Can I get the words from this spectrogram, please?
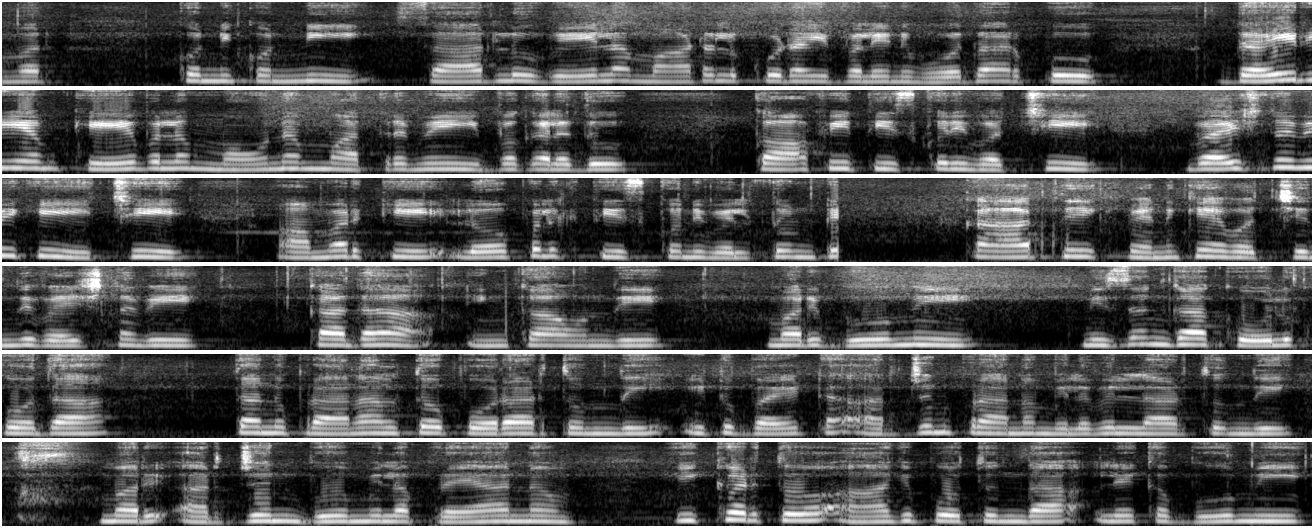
అమర్. కొన్ని కొన్ని సార్లు వేల మాటలు కూడా ఇవ్వలేని ఓదార్పు. ధైర్యం కేవలం మౌనం మాత్రమే ఇవ్వగలదు. కాఫీ తీసుకుని వచ్చి వైష్ణవికి ఇచ్చి అమర్కి లోపలికి తీసుకొని వెళ్తుంటే కార్తీక్ వెనకే వచ్చింది వైష్ణవి. కథ ఇంకా ఉంది. మరి భూమి నిజంగా కోలుకోదా? తను ప్రాణాలతో పోరాడుతుంది. ఇటు బయట అర్జున్ ప్రాణం విలవిల్లాడుతుంది మరి అర్జున్ భూమిల ప్రయాణం ఇక్కడితో ఆగిపోతుందా? లేక భూమి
